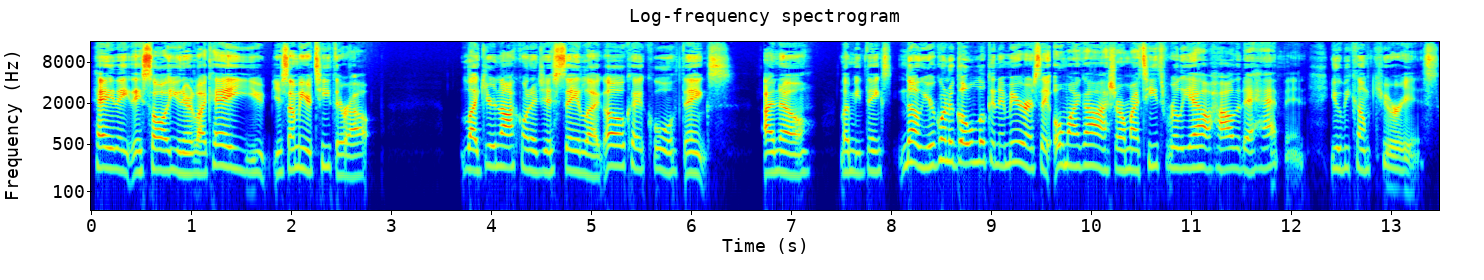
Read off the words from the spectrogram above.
hey, they, they saw you and they're like, hey, you, some of your teeth are out, like you're not going to just say like, "Oh, okay, cool, thanks. I know. Let me think." No, you're going to go look in the mirror and say, "Oh my gosh, are my teeth really out? How did it happen?" You'll become curious.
